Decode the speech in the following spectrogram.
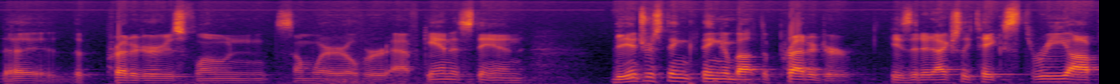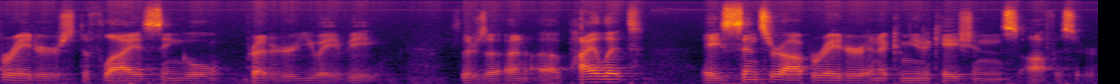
The, the Predator is flown somewhere over Afghanistan. The interesting thing about the Predator is that it actually takes three operators to fly a single Predator UAV. There's a, a, a pilot, a sensor operator, and a communications officer.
